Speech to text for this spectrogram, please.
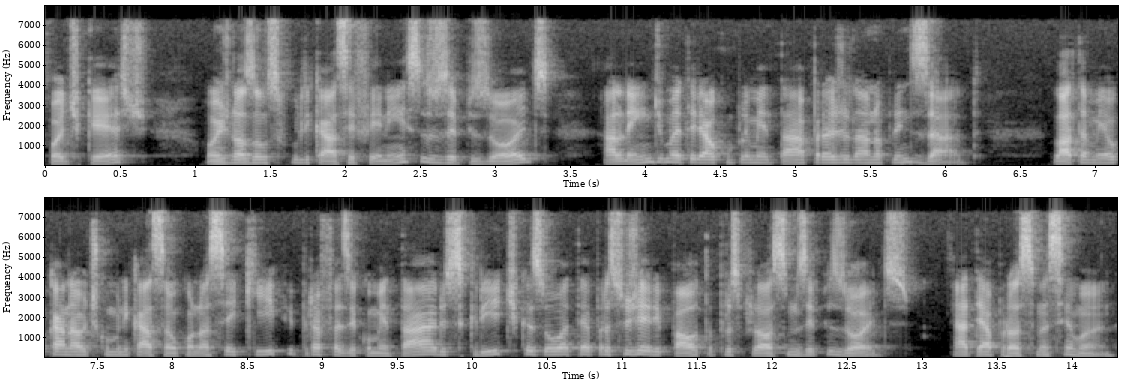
Podcast, onde nós vamos publicar as referências dos episódios, além de material complementar para ajudar no aprendizado. Lá também é o canal de comunicação com a nossa equipe para fazer comentários, críticas ou até para sugerir pauta para os próximos episódios. Até a próxima semana.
